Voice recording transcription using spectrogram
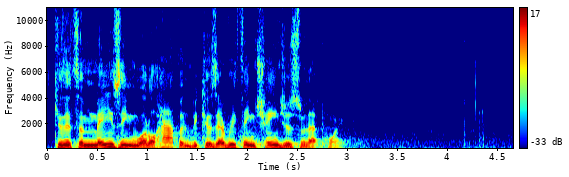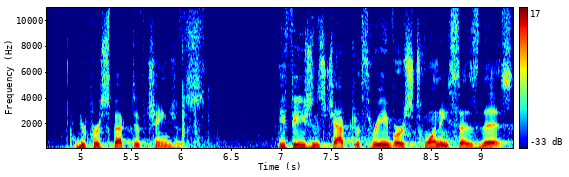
Because it's amazing what'll happen because everything changes from that point. Your perspective changes. Ephesians chapter 3 verse 20 says this,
